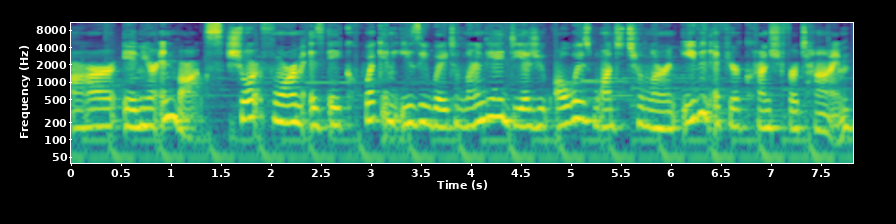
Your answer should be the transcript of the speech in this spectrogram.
are in your inbox? Shortform is a quick and easy way to learn the ideas you've always wanted to learn, even if you're crunched for time.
